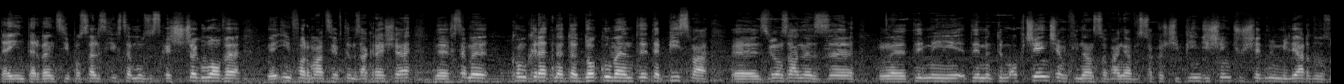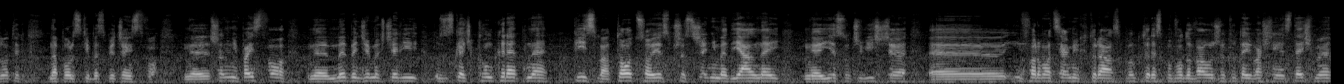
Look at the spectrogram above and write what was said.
tej interwencji poselskiej chcemy uzyskać szczegółowe e, informacje w tym zakresie. E, Chcemy konkretne te dokumenty, te pisma e, związane z tymi, tym, tym obcięciem finansowania w wysokości 57 miliardów złotych na polskie bezpieczeństwo. Szanowni Państwo, my będziemy chcieli uzyskać konkretne pisma. To, co jest w przestrzeni medialnej, jest oczywiście informacjami, która, które spowodowały, że tutaj właśnie jesteśmy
